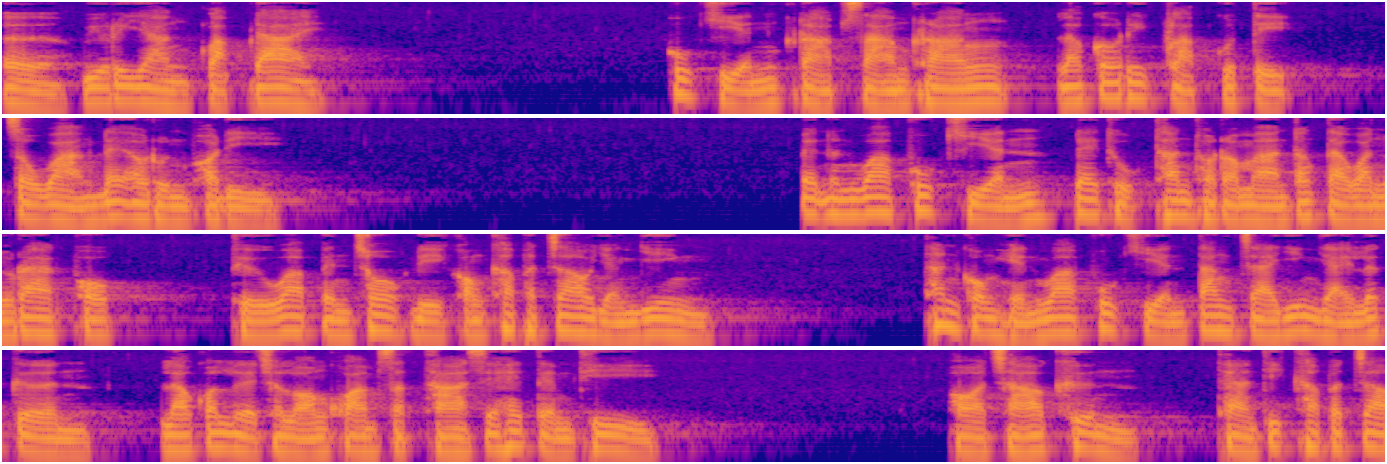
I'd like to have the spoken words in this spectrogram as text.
เออ วิริยังกลับได้ ผู้เขียนกราบสามครั้ง แล้วก็รีบกลับกุฏิสว่างได้อรุณพอดี เป็นนั้นว่าผู้เขียนได้ถูกท่านทรมานตั้งแต่วันแรกพบ ถือว่าเป็นโชคดีของข้าพเจ้าอย่างยิ่ง ท่านคงเห็นว่าผู้เขียนตั้งใจยิ่งใหญ่เหลือเกิน แล้วก็เลยฉลองความศรัทธาเสียให้เต็มที่ พอเช้าขึ้น แทนที่ข้าพเจ้า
